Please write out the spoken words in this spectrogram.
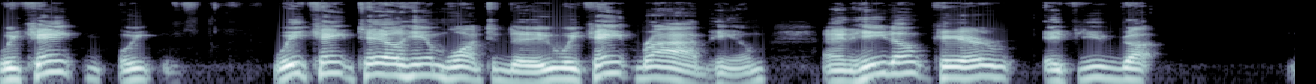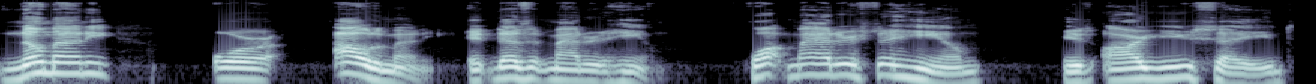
We can't we we can't tell him what to do. We can't bribe him, and he don't care if you've got no money or all the money. It doesn't matter to him. What matters to him is are you saved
